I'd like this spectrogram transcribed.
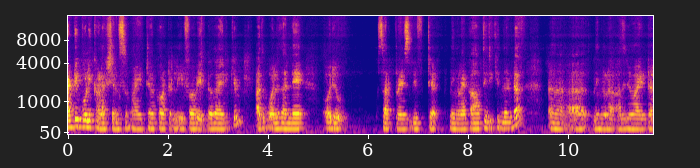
അടിപൊളി കളക്ഷൻസുമായിട്ട് കോട്ടൺ ലീഫ് വരുന്നതായിരിക്കും. അതുപോലെ തന്നെ ഒരു സർപ്രൈസ് ഗിഫ്റ്റ് നിങ്ങളെ കാത്തിരിക്കുന്നുണ്ട്. നിങ്ങൾ അതിനുമായിട്ട്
